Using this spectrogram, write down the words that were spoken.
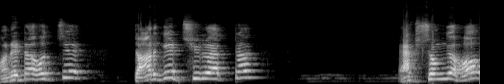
মানেটা হচ্ছে টার্গেট ছিল একটা একসঙ্গে হও,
